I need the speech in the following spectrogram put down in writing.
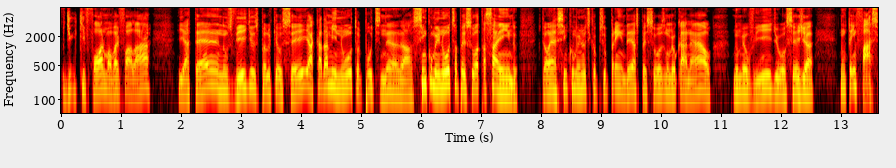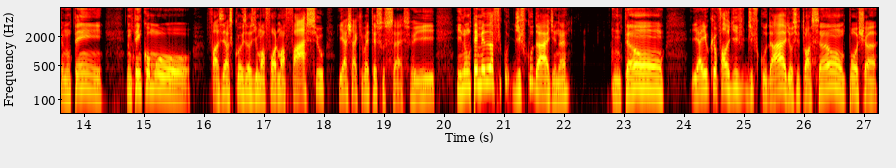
de que forma vai falar. E até nos vídeos, pelo que eu sei, a cada minuto, putz, né, a cinco minutos a pessoa está saindo. Então é cinco minutos que eu preciso prender as pessoas no meu canal, no meu vídeo, ou seja, não tem fácil, não tem, não tem como fazer as coisas de uma forma fácil e achar que vai ter sucesso. E, e não ter medo da dificuldade, né? Então, e aí o que eu falo de dificuldade ou situação, poxa,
